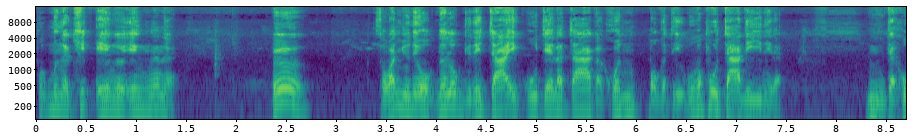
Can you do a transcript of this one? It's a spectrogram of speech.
พวกมึงอะคิดเองเออเองนั่นแหละเออ สวรรค์อยู่ในอกนรกอยู่ในใจกูเจรจากับคนปกติกูก็พูดจาดีนี่แหละ อืมแต่กู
